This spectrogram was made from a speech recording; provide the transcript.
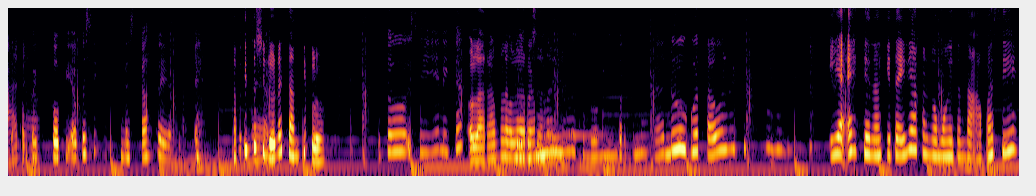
Ada. Apa kopi apa sih? Nescafe ya? Eh, tapi itu si. Dona cantik loh itu si ini kan Olah Ramlan Olah Ramlan dulu sebelum terkenal. Aduh, gue tahu lagi. iya eh channel kita ini akan ngomongin tentang apa sih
